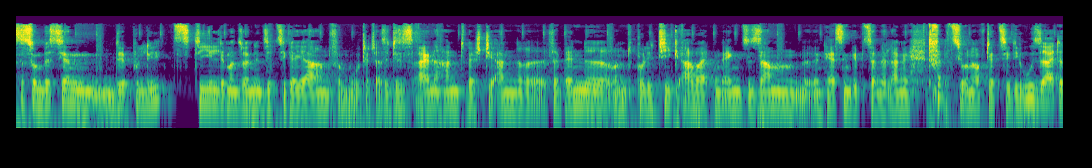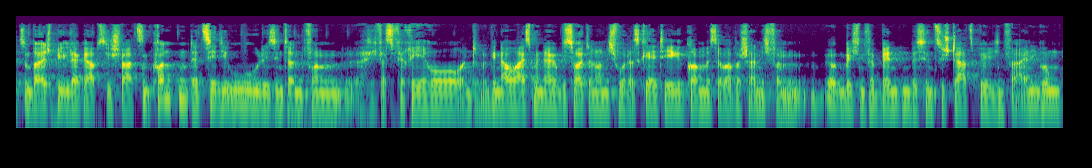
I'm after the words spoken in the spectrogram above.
Es ist so ein bisschen der Politstil, den man so in den 70er Jahren vermutet. Also dieses eine Hand wäscht die andere. Verbände und Politik arbeiten eng zusammen. In Hessen gibt es eine lange Tradition auf der CDU-Seite zum Beispiel. Da gab es die schwarzen Konten der CDU. Die sind dann von, ich weiß, Ferrero und genau weiß man ja bis heute noch nicht, wo das Geld hergekommen ist, aber wahrscheinlich von irgendwelchen Verbänden bis hin zu staatsbürgerlichen Vereinigungen.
